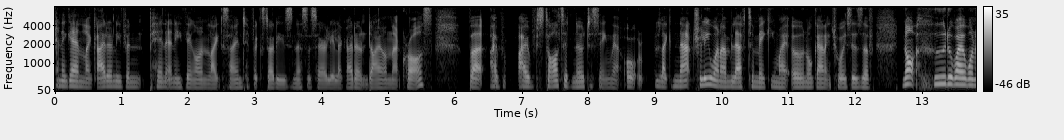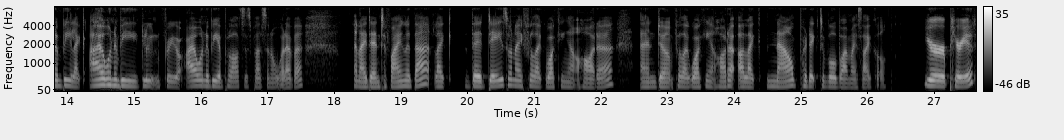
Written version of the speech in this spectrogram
and again, like I don't even pin anything on like scientific studies necessarily. Like I don't die on that cross. But I've I've started noticing that or like naturally when I'm left to making my own organic choices of not who do I want to be, like I want to be gluten free or I want to be a Pilates person or whatever, and identifying with that, like the days when I feel like working out harder and don't feel like working out harder are like now predictable by my cycle. Your period?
